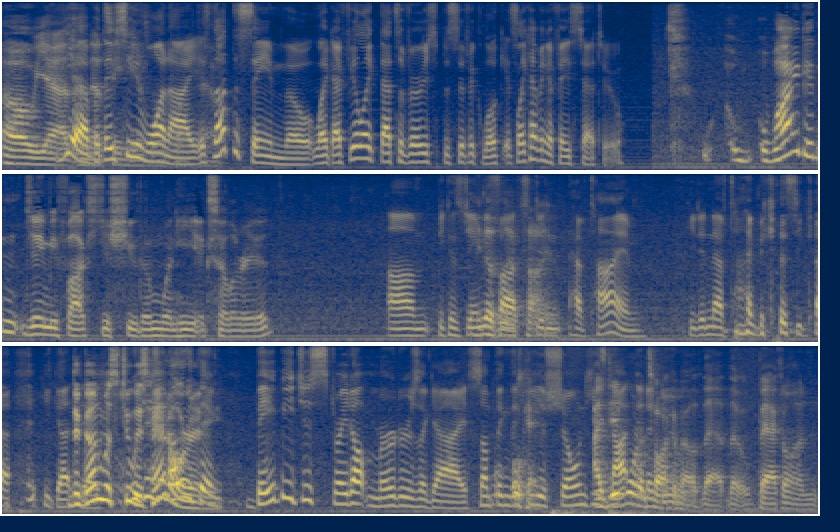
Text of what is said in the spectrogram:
Oh yeah, yeah, but they've seen one popped eye. It's not the same though. Like I feel like that's a very specific look. It's like having a face tattoo. Why didn't Jamie Foxx just shoot him when he accelerated? Um, because Jamie doesn't have Foxx time. didn't have time. He didn't have time because he got he got The dead. gun was to Which his head already. Thing. Baby just straight up murders a guy. Something that Okay. he has shown he's not I did not want gonna to talk do. about that though. Back on,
